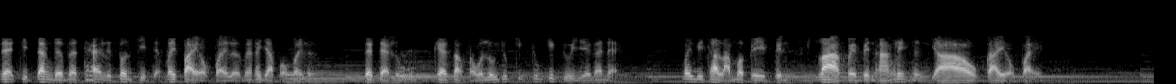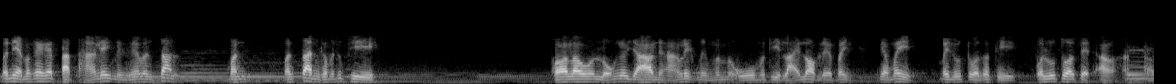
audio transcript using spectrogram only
เนี่ยจิตดั้งเดิมแท้หรือต้นจิตเนี่ยไม่ไปออกไปเลยไม่ขยับออกไปเลยแต่แต่รู้แค่สักแต่ว่ารู้ยุกยิกยุกยิกอยู่อย่างนั้นแหละไม่มีถลำมาไปเป็นลากไปเป็นหางเลขหนึ่งยาวไกลออกไปแล้วเนี่ยมันแค่ตัดหางเลขหนึ่งเนี่ยมันสั้น มันมันสั้นกันมาทุกที พอเราหลงยาวๆในหางเลขหนึ่งมันโอ้บางทีหลายรอบเลยไม่ยังไม่ไม่รู้ตัวสักทีพอรู้ตัวเสร็จเอาเอา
